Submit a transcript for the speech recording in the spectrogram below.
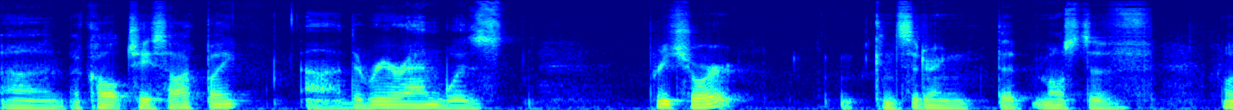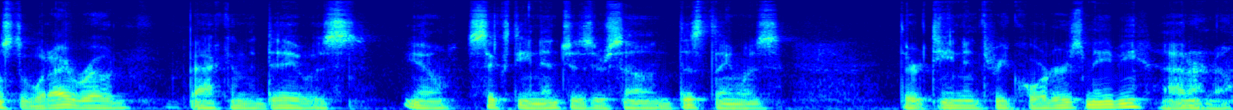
uh, a Colt Chase Hawk bike. Uh, the rear end was pretty short, considering that most of most of what I rode back in the day was, you know, 16 inches or so. And this thing was 13 and three quarters, maybe. I don't know.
